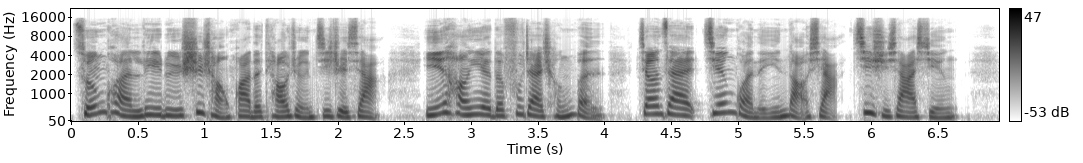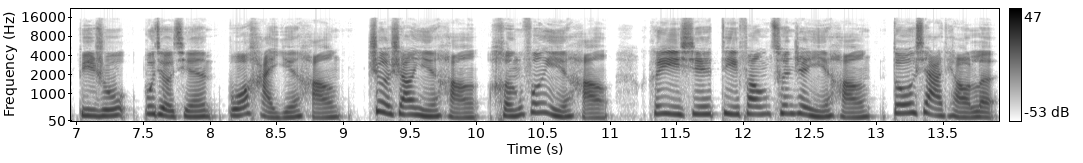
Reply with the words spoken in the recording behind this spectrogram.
存款利率市场化的调整机制下，银行业的负债成本将在监管的引导下继续下行。比如，不久前，渤海银行、浙商银行、恒丰银行和一些地方村镇银行都下调了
